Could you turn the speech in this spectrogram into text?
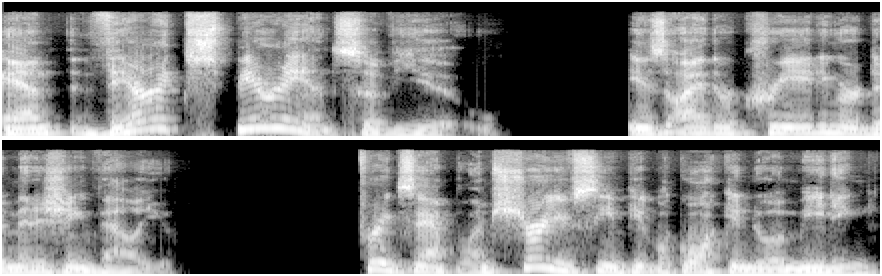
and their experience of you is either creating or diminishing value. For example, I'm sure you've seen people walk into a meeting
